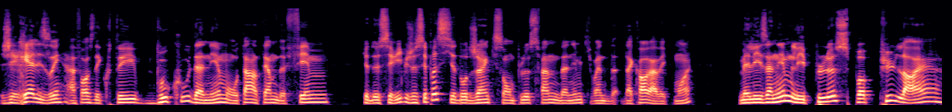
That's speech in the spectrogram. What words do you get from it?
j'ai réalisé à force d'écouter beaucoup d'animes, autant en termes de films que de séries, puis je sais pas s'il y a d'autres gens qui sont plus fans d'animes qui vont être d'accord avec moi, mais les animes les plus populaires,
